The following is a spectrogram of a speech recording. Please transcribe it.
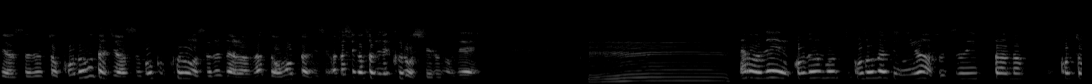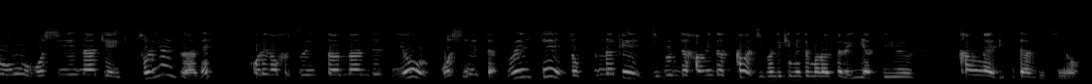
てをすると子供たちはすごく苦労するだろうなと思ったんですよ私がそれで苦労してるのでうーんなので子供子育てには普通一般のことを教えなきゃいとりあえずはねこれが普通一般なんですよ教えた上でどんだけ自分ではみ出すかは自分で決めてもらったらいいやっていう考えでいたんですよ。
